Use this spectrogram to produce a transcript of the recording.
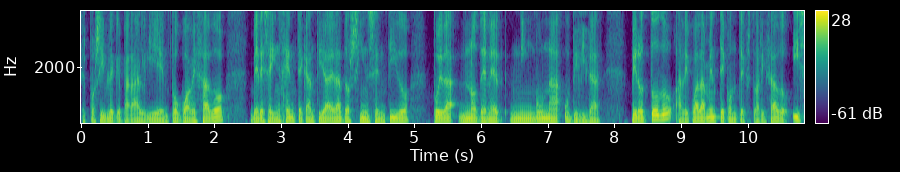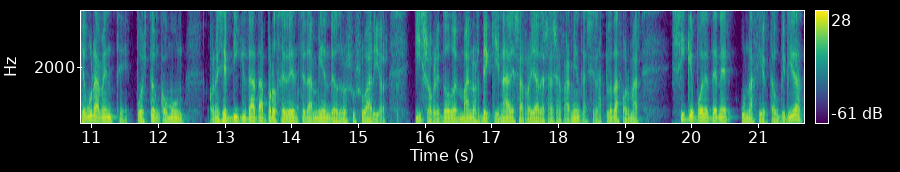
Es posible que para alguien poco avezado ver esa ingente cantidad de datos sin sentido pueda no tener ninguna utilidad, pero todo adecuadamente contextualizado y seguramente puesto en común con ese big data procedente también de otros usuarios y sobre todo en manos de quien ha desarrollado esas herramientas y esas plataformas, sí que puede tener una cierta utilidad.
